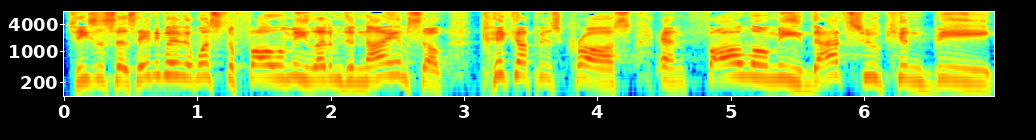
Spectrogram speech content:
Jesus says, anybody that wants to follow me, let him deny himself, pick up his cross and follow me. That's who can be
